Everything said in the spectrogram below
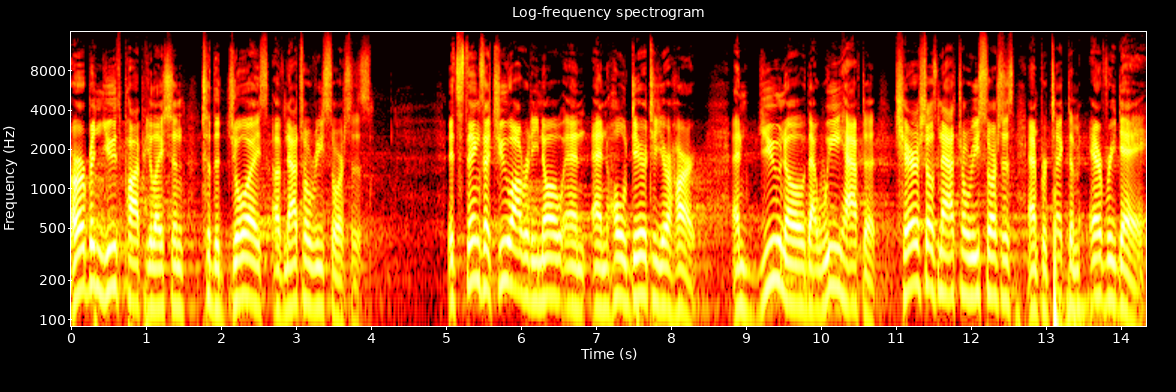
urban youth population to the joys of natural resources. It's things that you already know and, and hold dear to your heart. And you know that we have to cherish those natural resources and protect them every day.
